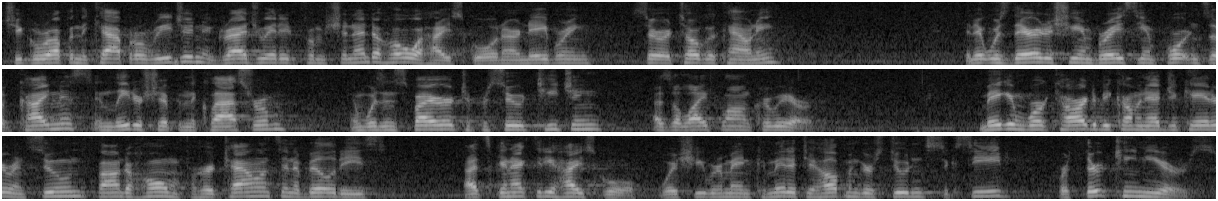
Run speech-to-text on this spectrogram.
She grew up in the capital region and graduated from Shenendehowa High School in our neighboring Saratoga County. And it was there that she embraced the importance of kindness and leadership in the classroom and was inspired to pursue teaching as a lifelong career. Megan worked hard to become an educator and soon found a home for her talents and abilities at Schenectady High School, where she remained committed to helping her students succeed for 13 years.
